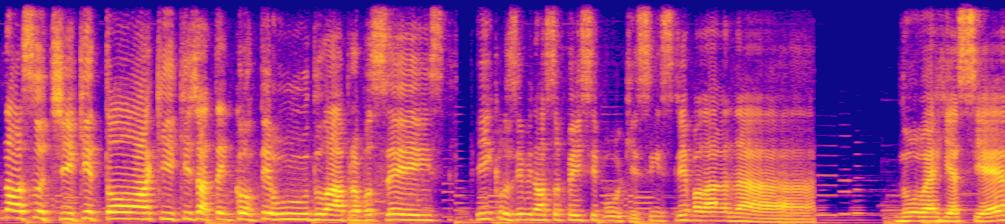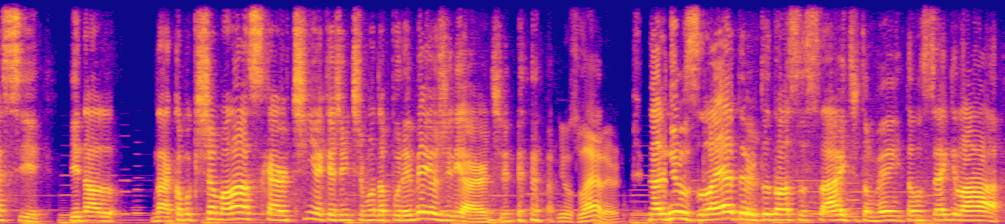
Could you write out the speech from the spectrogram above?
nosso TikTok, que já tem conteúdo lá para vocês, inclusive nosso Facebook. Se inscreva lá na no RSS e na, na. Como que chama lá as cartinhas que a gente manda por e-mail, Giliard? Newsletter? na newsletter do nosso site também. Então segue lá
